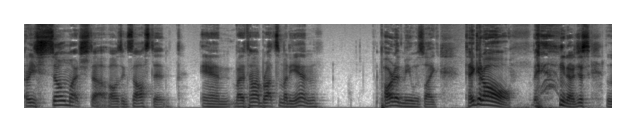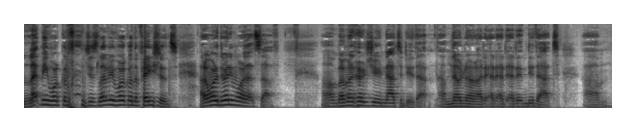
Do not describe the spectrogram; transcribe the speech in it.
I mean, so much stuff. I was exhausted, and by the time I brought somebody in, part of me was like, take it all. you know, just let me work with just let me work with the patients. I don't want to do any more of that stuff. Um, but I'm going to encourage you not to do that. Um, no, no, I, I, I, didn't do that. Um,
